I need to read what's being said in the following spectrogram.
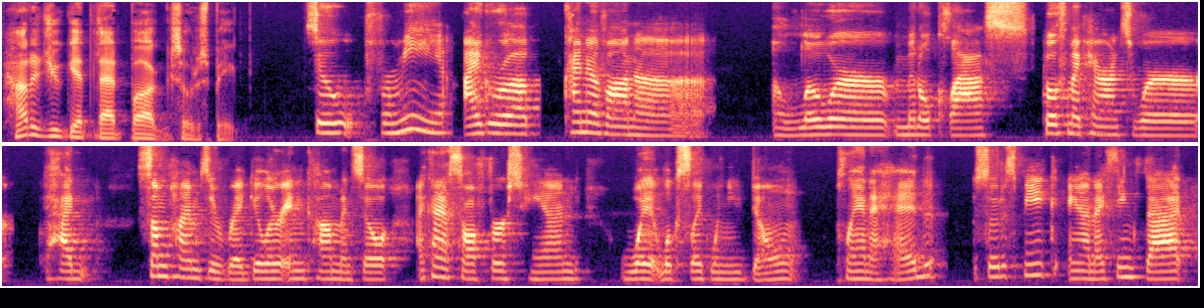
how did you get that bug, so to speak? So for me, I grew up kind of on a a lower middle class. Both my parents were had sometimes irregular income, and so I kind of saw firsthand what it looks like when you don't plan ahead, so to speak. And I think that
